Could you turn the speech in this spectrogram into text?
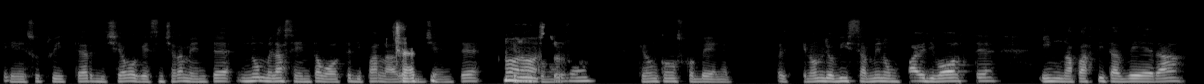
eh, su Twitter, dicevo che sinceramente non me la sento a volte di parlare di certo, gente no, che no, non conosco, che non conosco bene, perché non li ho visti almeno un paio di volte in una partita vera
